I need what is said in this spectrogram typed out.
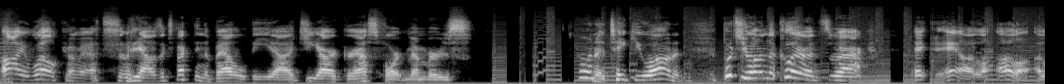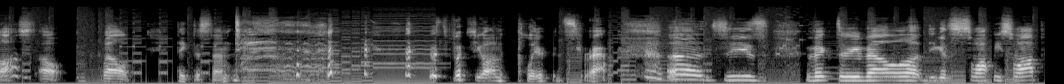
I welcome it. So, yeah, I was expecting to battle the uh, GR Grass Fort members. I want to take you out and put you on the clearance rack! Hey, hey, I, lo I, lo I lost? Oh, well, take this then. Let's put you on the clearance rack. Uh, oh, jeez. Victory Bell, you can swappy swap,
